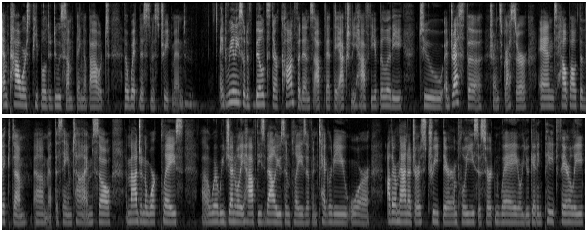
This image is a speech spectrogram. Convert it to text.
empowers people to do something about the witnessed mistreatment it really sort of builds their confidence up that they actually have the ability to address the transgressor and help out the victim um, at the same time. So imagine a workplace uh, where we generally have these values in place of integrity or other managers treat their employees a certain way or you're getting paid fairly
